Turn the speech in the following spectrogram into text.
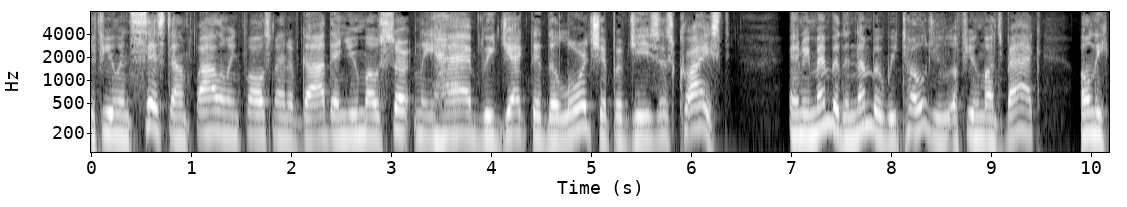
if you insist on following false men of God, then you most certainly have rejected the Lordship of Jesus Christ. And remember the number we told you a few months back only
